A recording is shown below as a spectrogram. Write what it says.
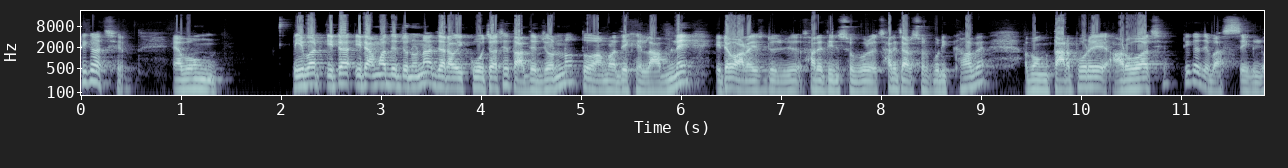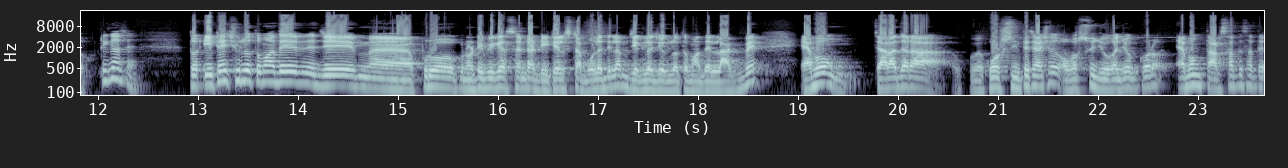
ঠিক আছে? এবং এবার এটা এটা আমাদের জন্য না, যারা ওই কোচ আছে তাদের জন্য, তো আমরা দেখে লাভ নেই। এটাও আড়াই সাড়ে তিনশো সাড়ে চারশোর পরীক্ষা হবে, এবং তারপরে আরও আছে, ঠিক আছে, বাস এগুলো, ঠিক আছে? তো এটাই ছিল তোমাদের যে পুরো নোটিফিকেশানটা ডিটেলসটা বলে দিলাম, যেগুলো যেগুলো তোমাদের লাগবে। এবং যারা যারা কোর্স নিতে চাইছো, অবশ্যই যোগাযোগ করো। এবং তার সাথে সাথে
